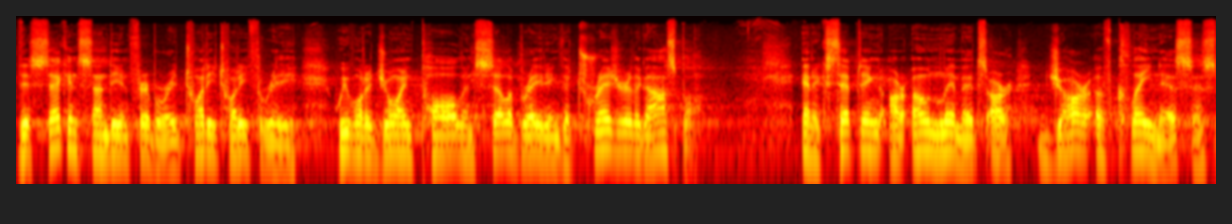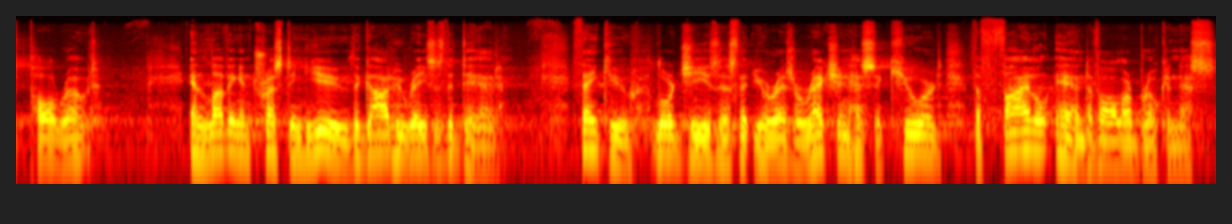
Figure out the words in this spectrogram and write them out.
This second Sunday in February 2023, we want to join Paul in celebrating the treasure of the gospel and accepting our own limits, our jar of clayness, as Paul wrote, and loving and trusting you, the God who raises the dead. Thank you, Lord Jesus, that your resurrection has secured the final end of all our brokenness.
